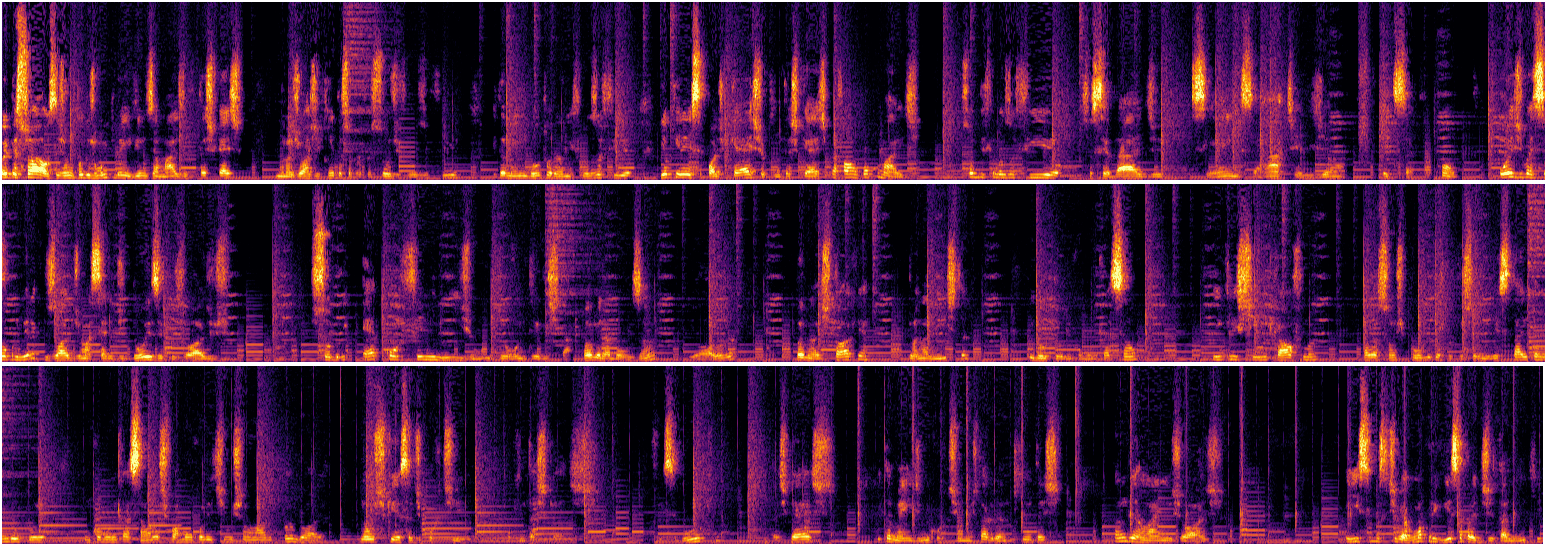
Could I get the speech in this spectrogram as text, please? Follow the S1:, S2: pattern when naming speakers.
S1: Oi, pessoal, sejam todos muito bem-vindos a mais um Quintascast. Meu nome é Jorge Quinta, sou professor de filosofia e também doutorando em filosofia. E eu criei esse podcast, o Quintascast, para falar um pouco mais sobre filosofia, sociedade, ciência, arte, religião, etc. Bom, hoje vai ser o primeiro episódio de uma série de dois episódios sobre ecofeminismo, em que eu vou entrevistar Pamela Bolzan, bióloga, Pamela Stocker, jornalista e doutora em comunicação, e Christine Kaufmann, relações públicas, professora universitária e também doutora em comunicação. Elas formam um coletivo chamado Pandora. Não esqueça de curtir o Quintascast no Facebook, Quintascast, e também de me curtir no Instagram, Quintas underline Jorge. E se você tiver alguma preguiça para digitar link,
